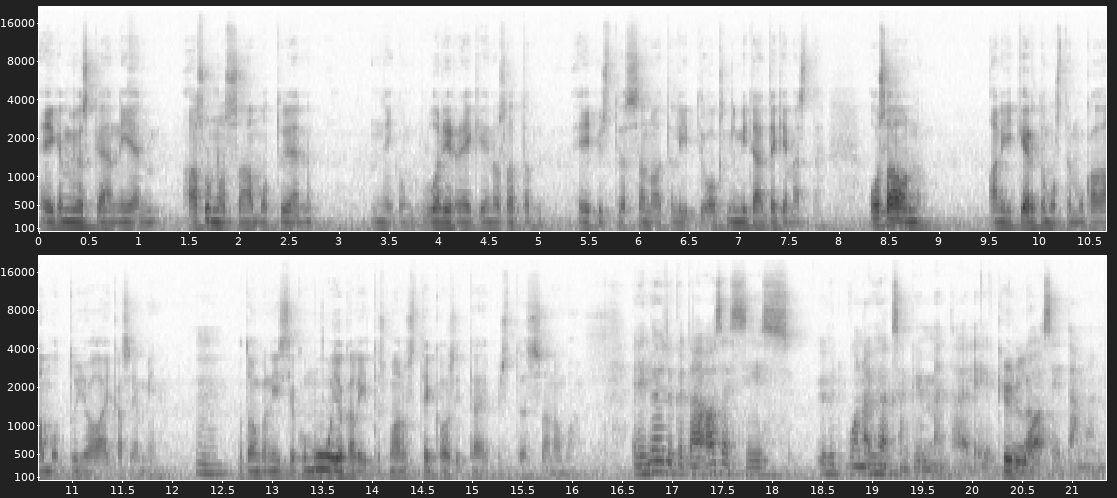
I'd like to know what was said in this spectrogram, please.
eikä myöskään niiden asunnossa ammuttujen niin luodinreikien osalta ei pystytä sanoa, että liittyy, onko niillä mitään tekemästä Osa on ainakin kertomusten mukaan ammuttu jo aikaisemmin. Mm. Mutta onko niissä joku muu, joka liittyisi mahdollisesti tekoon, sitä ei pystytä sanomaan. Eli löytyykö tämä ase siis vuonna 90, eli Kyllä. vuosi tämän?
